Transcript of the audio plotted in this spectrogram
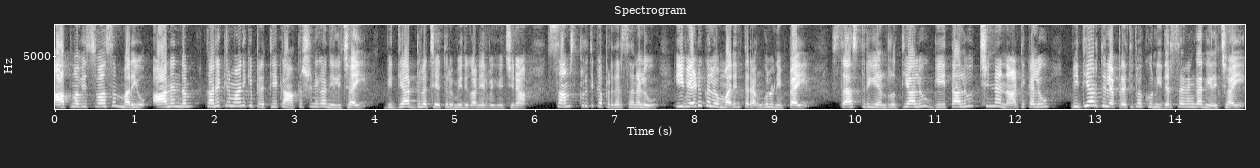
ఆత్మవిశ్వాసం మరియు ఆనందం కార్యక్రమానికి ప్రత్యేక ఆకర్షణగా నిలిచాయి. విద్యార్థుల చేతుల మీదుగా నిర్వహించిన సాంస్కృతిక ప్రదర్శనలు ఈ వేడుకలో మరింత రంగులు నింపాయి. శాస్త్రీయ నృత్యాలు గీతాలు చిన్న నాటికలు విద్యార్థుల ప్రతిభకు నిదర్శనంగా నిలిచాయి.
